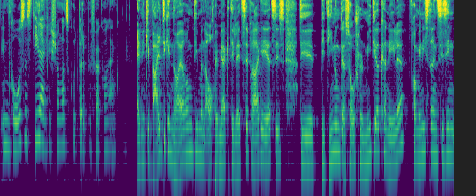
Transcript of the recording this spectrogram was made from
im großen Stil eigentlich schon ganz gut bei der Bevölkerung ankommt. Eine gewaltige Neuerung, die man auch bemerkt, die letzte Frage jetzt ist die Bedienung der Social-Media-Kanäle. Frau Ministerin, Sie sind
